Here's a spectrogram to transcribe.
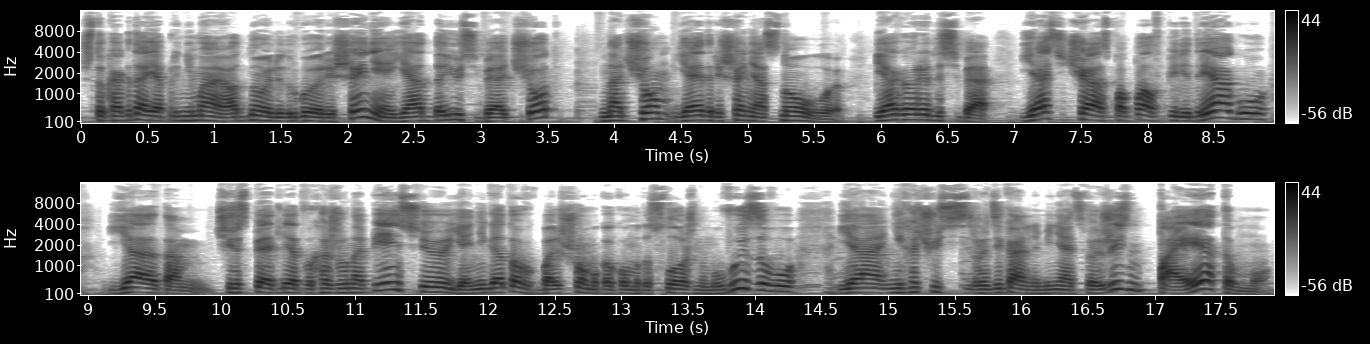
что когда я принимаю одно или другое решение, я отдаю себе отчет, на чем я это решение основываю. Я говорю для себя, я сейчас попал в передрягу, я там через пять лет выхожу на пенсию, я не готов к большому какому-то сложному вызову, я не хочу радикально менять свою жизнь, поэтому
